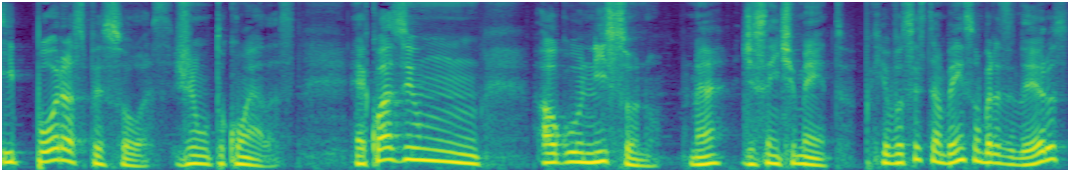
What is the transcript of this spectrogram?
e por as pessoas, junto com elas. É quase um algo uníssono, né? De sentimento. Porque vocês também são brasileiros,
